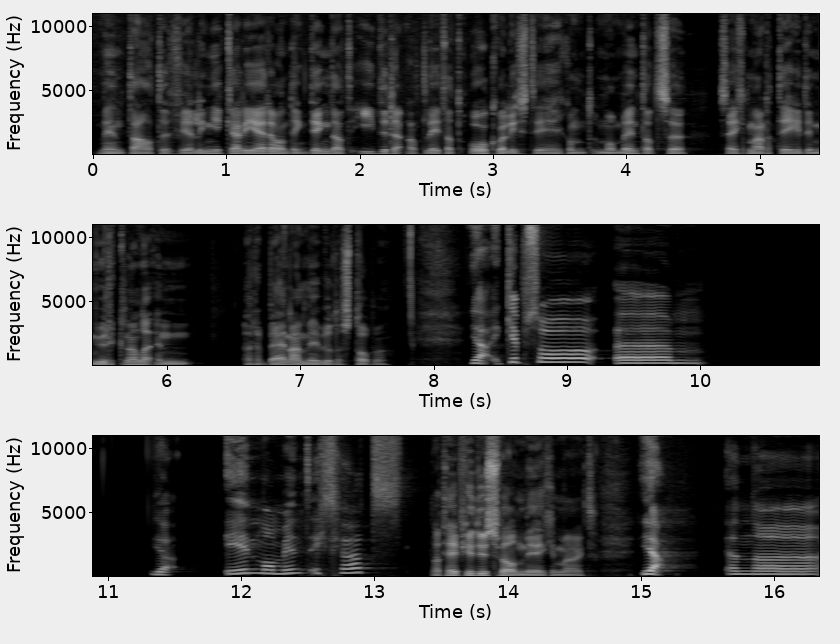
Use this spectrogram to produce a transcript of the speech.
mentaal te veel in je carrière? Want ik denk dat iedere atleet dat ook wel eens tegenkomt. Het moment dat ze zeg maar tegen de muur knallen en er bijna mee willen stoppen. Ja, ik heb zo ehm, ja, één moment echt gehad. Dat heb je dus wel meegemaakt. Ja, en eh,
